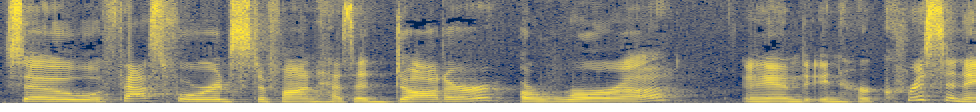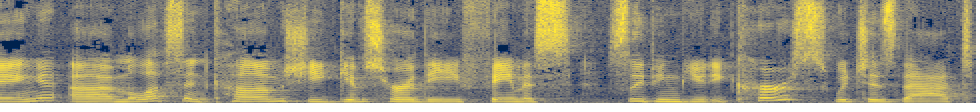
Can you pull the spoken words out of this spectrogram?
So fast forward, Stefan has a daughter, Aurora, and in her christening, uh, Maleficent comes. She gives her the famous Sleeping Beauty curse, which is that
